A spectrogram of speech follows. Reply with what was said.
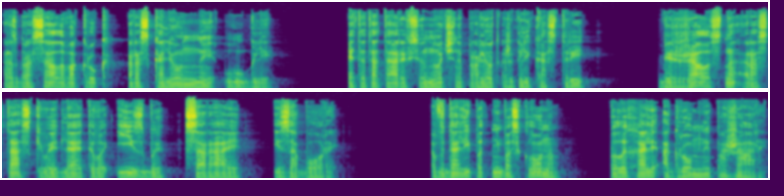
разбросала вокруг раскаленные угли. Это татары всю ночь напролет жгли костры, безжалостно растаскивая для этого избы, сараи и заборы. Вдали под небосклоном полыхали огромные пожары.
